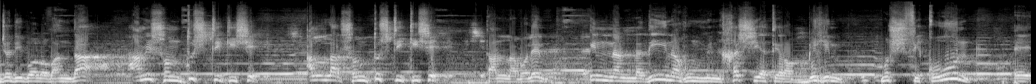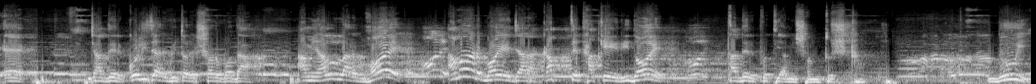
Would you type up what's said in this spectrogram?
যদি বলো বান্দা, আমি সন্তুষ্টি কিসে? আল্লাহর সন্তুষ্টি কিসে? তা আল্লাহ বলেন মুশফিকুন। এই এক, যাদের কলিজার ভিতরে সর্বদা আমি আল্লাহর ভয়, আমার ভয়ে যারা কাঁপতে থাকে হৃদয়, তাদের প্রতি আমি সন্তুষ্ট। দুই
